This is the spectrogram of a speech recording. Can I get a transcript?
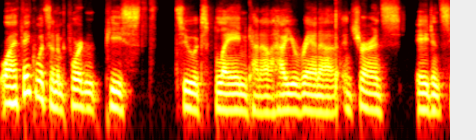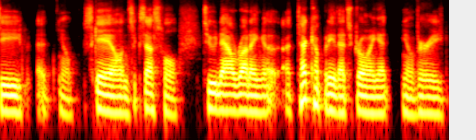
Well i think what's an important piece to explain kind of how you ran a insurance agency at you know scale and successful to now running a, a tech company that's growing at you know very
